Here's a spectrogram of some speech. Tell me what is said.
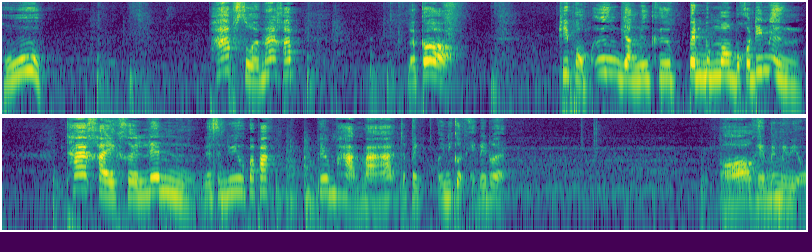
หูภาพสวยมากครับ แล้วก็ที่ผมอึ้งอย่างหนึ่งคือเป็นมุมมองบุคคลที่หนึ่ง ถ้าใครเคยเล่น Resident Evil พักๆเพิ่งผ่านมาฮะ จะเป็นอ้ยนี่กด X ได้ด้วย อ๋อ โอเค ไม่มี VO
